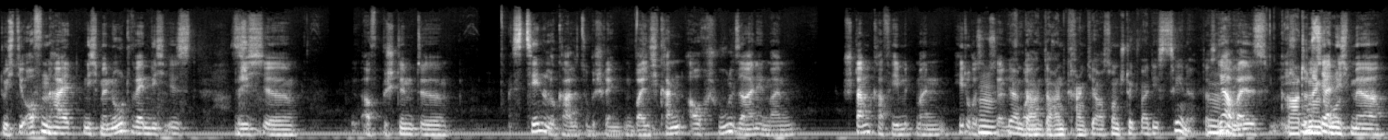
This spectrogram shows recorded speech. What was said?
durch die Offenheit nicht mehr notwendig ist, sich äh, auf bestimmte Szenelokale zu beschränken, weil ich kann auch schwul sein in meinem Stammcafé mit meinen heterosexuellen Ja, und da, Freunden. daran krankt ja auch so ein Stück weit die Szene. Das Ja, weil es, Gerade ich muss ja nicht mehr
